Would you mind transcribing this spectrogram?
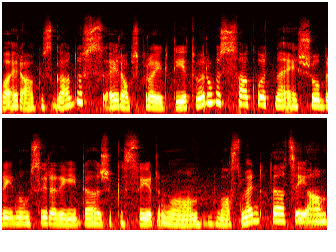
vairākus gadus Eiropas projekta ietvaros sākotnēji. Šobrīd mums ir arī daži, kas ir no valsts meditācijām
